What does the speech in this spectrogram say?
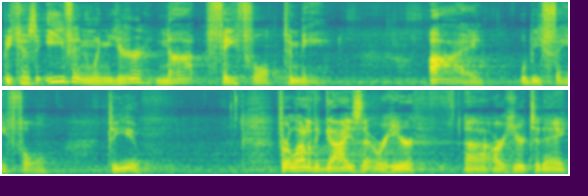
because even when you're not faithful to me, I will be faithful to you. For a lot of the guys that were here, uh, are here today.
